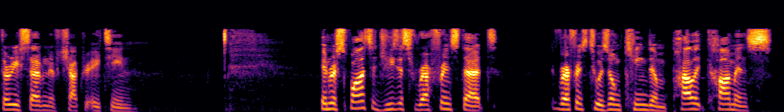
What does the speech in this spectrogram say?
37 of chapter 18. In response to Jesus' reference that reference to his own kingdom, Pilate comments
